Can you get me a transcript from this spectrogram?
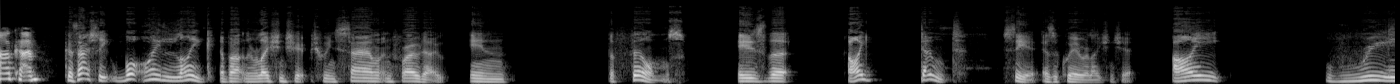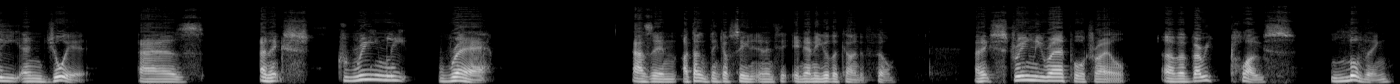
okay Because actually, what I like about the relationship between Sam and Frodo in the films is that I don't see it as a queer relationship. I really enjoy it as an extremely rare, as in, I don't think I've seen it in any, in any other kind of film, an extremely rare portrayal of a very close, loving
